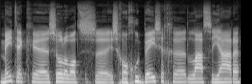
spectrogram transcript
Metec uh, uh, is gewoon goed bezig uh, de laatste jaren.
